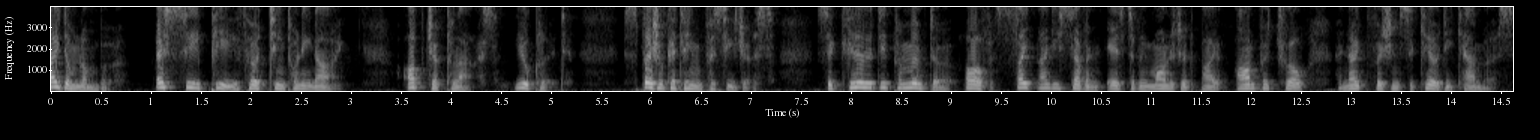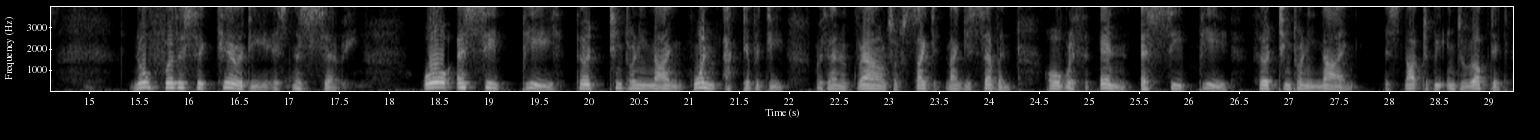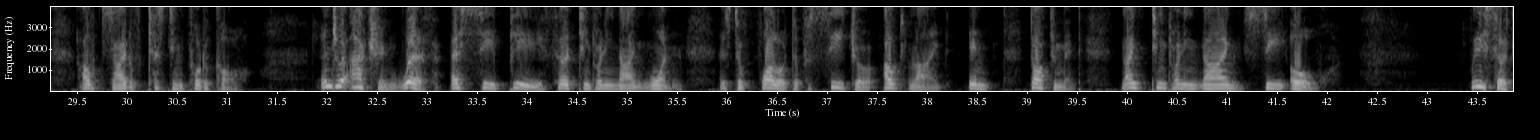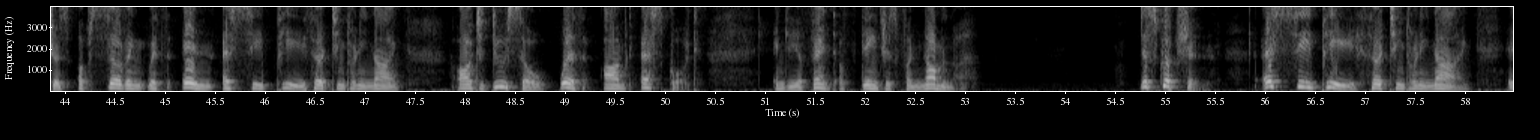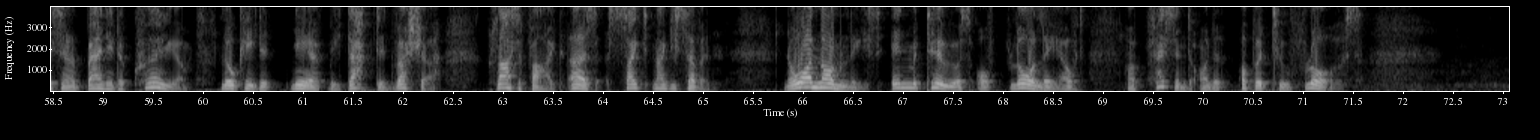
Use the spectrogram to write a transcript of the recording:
Item Number SCP-1329 Object Class Euclid Special Containment Procedures Security perimeter of Site-97 is to be monitored by armed patrol and night vision security cameras. No further security is necessary. All SCP-1329-1 activity within the grounds of Site-97 or within SCP-1329 is not to be interrupted outside of testing protocol. Interaction with SCP-1329-1 is to follow the procedure outlined in document 1929-CO. Researchers observing within SCP-1329 are to do so with armed escort in the event of dangerous phenomena. Description SCP-1329 is an abandoned aquarium located near Redacted, Russia, classified as Site-97. No anomalies in materials or floor layout are present on the upper two floors.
